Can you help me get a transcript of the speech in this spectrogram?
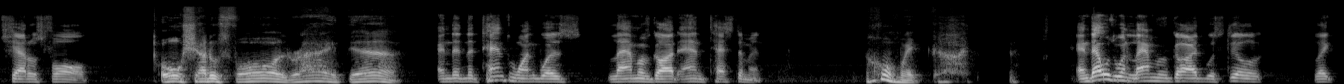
Shadows Fall. Oh, Shadows Fall. Right. Yeah. And then the tenth one was Lamb of God and Testament. Oh my God. And that was when Lamb of God was still like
